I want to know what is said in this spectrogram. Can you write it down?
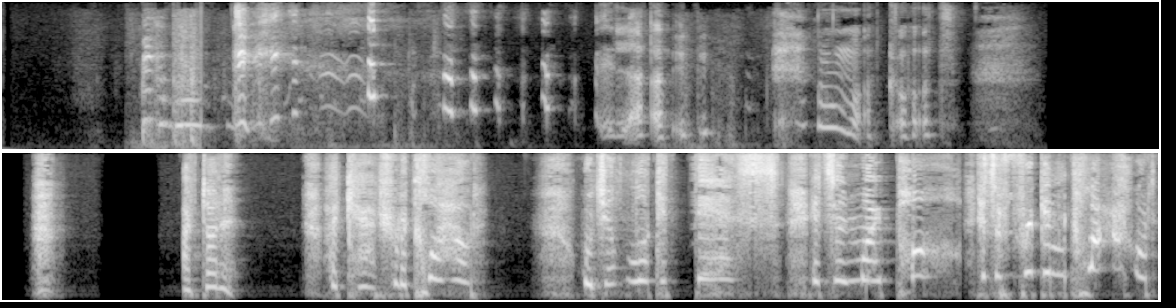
Hello. Oh my god. I've done it. I captured a cloud. Would you look at this? It's in my palm. It's a freaking cloud.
